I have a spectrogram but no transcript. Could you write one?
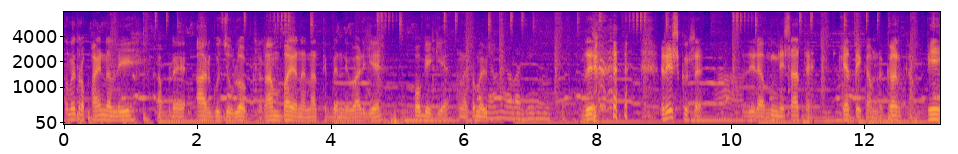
તો મિત્રો ફાઇનલી આપણે આર ગુજુ લોક રામભાઈ અને નાથીબેનની વાડીએ પોગી ગયા અને તમે રિસ્ક છે? જીરામની સાથે ખેતી કામ ને ઘર કામ ભી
